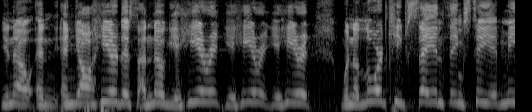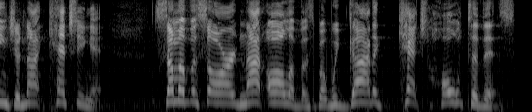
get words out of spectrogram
you know, and, and y'all hear this. I know you hear it, you hear it, you hear it. When the Lord keeps saying things to you, it means you're not catching it. Some of us are, not all of us, but we got to catch hold to this.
